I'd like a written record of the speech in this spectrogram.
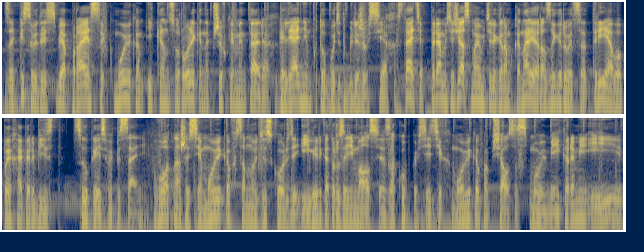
Записывай для себя прайсы к мувикам и к концу ролика напиши в комментариях. Глянем, кто будет ближе всех. Кстати, прямо сейчас в моем телеграм-канале разыгрывается 3 AWP Hyper Beast. Ссылка есть в описании. Вот наши 7 мувиков. Со мной в дискорде Игорь, который занимался закупкой всех этих мувиков, общался с мувимейкерами и,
